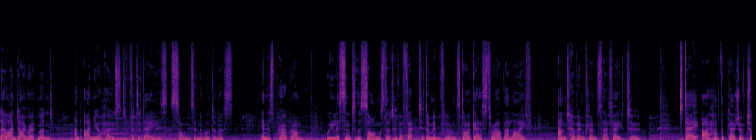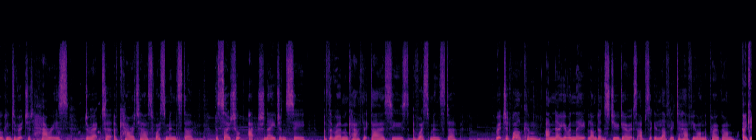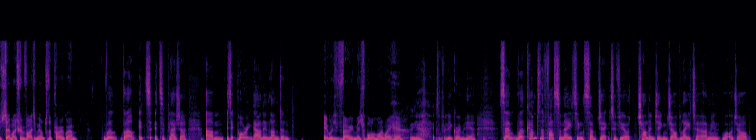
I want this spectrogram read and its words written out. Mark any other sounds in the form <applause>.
Hello, I'm Di Redmond, and I'm your host for today's Songs in the Wilderness. In this programme, we listen to the songs that have affected and influenced our guests throughout their life and have influenced their faith too. Today, I have the pleasure of talking to Richard Harris, Director of Caritas Westminster, the social action agency of the Roman Catholic Diocese of Westminster. Richard, welcome. I know you're in the London studio. It's absolutely lovely to have you on the programme. Thank you so much for inviting me onto the programme. Well, well, it's it's a pleasure. Um, is it pouring down in London? It was very miserable on my way here. Yeah, <laughs> it's pretty grim here. So we'll come to the fascinating subject of your challenging job later. I mean, what a job!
